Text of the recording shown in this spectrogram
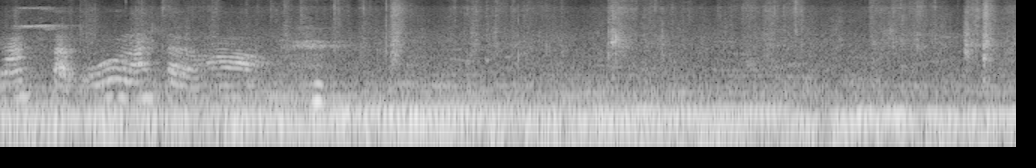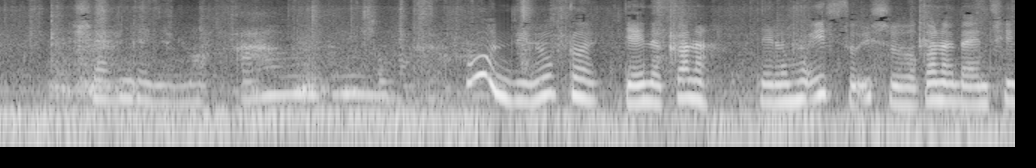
Lắm lắm sang đây là mặc áo ôi gì lúc thôi chị là con à. Chị là mua ít sữa ít sữa, con là đèn chị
